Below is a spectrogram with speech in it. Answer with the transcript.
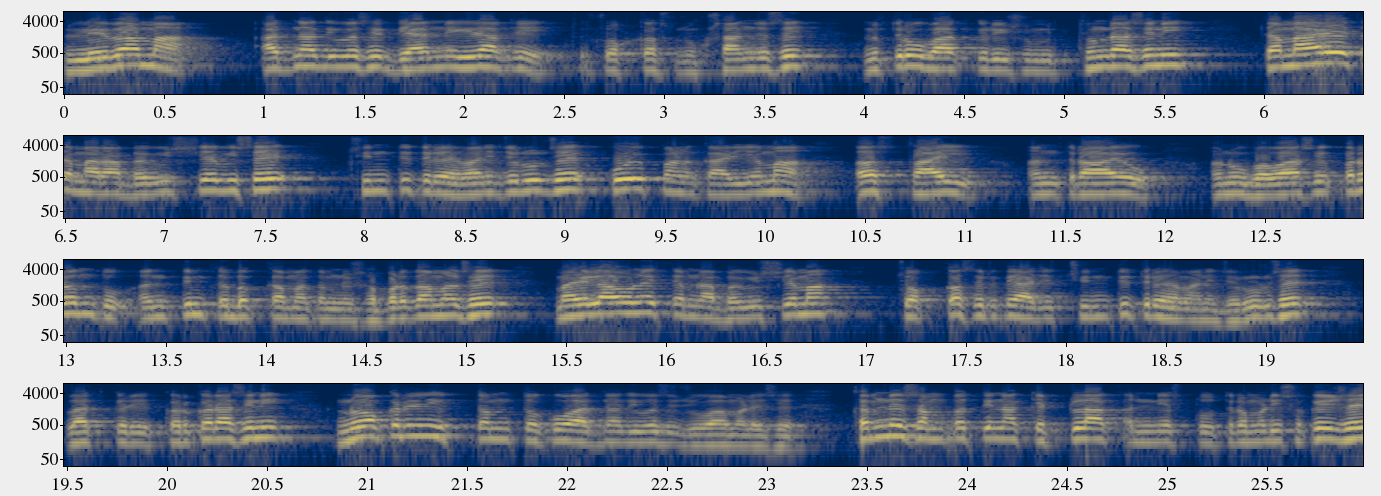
લેવામાં આજના દિવસે ધ્યાન નહીં રાખે તો ચોક્કસ નુકસાન જશે. મિત્રો, વાત કરીશું મિથુન રાશિની. તમારે તમારા ભવિષ્ય વિશે ચિંતિત રહેવાની જરૂર છે. કોઈ પણ કાર્યમાં અસ્થાયી અંતરાયો અનુભવાશે, પરંતુ અંતિમ તબક્કામાં તમને સફળતા મળશે. મહિલાઓને તેમના ભવિષ્યમાં ચોક્કસ રીતે આજે ચિંતિત રહેવાની જરૂર છે. વાત કરીએ કર્ક રાશિની. નોકરીની ઉત્તમ તકો આજના દિવસે જોવા મળે છે. તમને સંપત્તિના કેટલાક અન્ય સ્તોત્ર મળી શકે છે.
